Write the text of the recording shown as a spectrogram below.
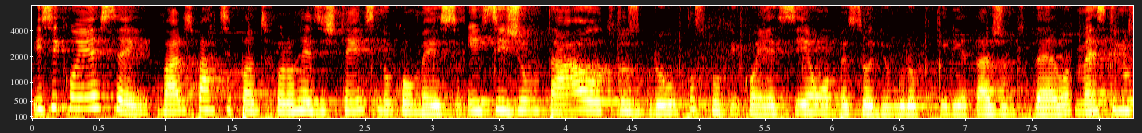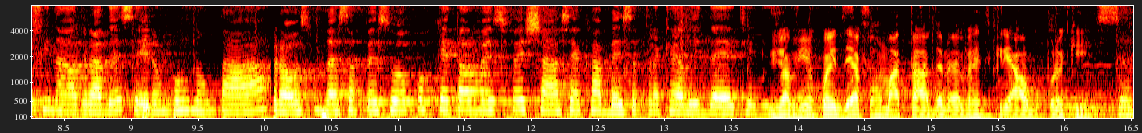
e se conhecer. Vários participantes foram resistentes no começo em se juntar a outros grupos, porque conheciam uma pessoa de um grupo que queria estar junto dela, mas que no final agradeceram por não estar próximo dessa pessoa porque talvez fechasse a cabeça para aquela ideia que eles já vinha com a ideia formatada, né, ao invés de criar algo por aqui. Isso.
